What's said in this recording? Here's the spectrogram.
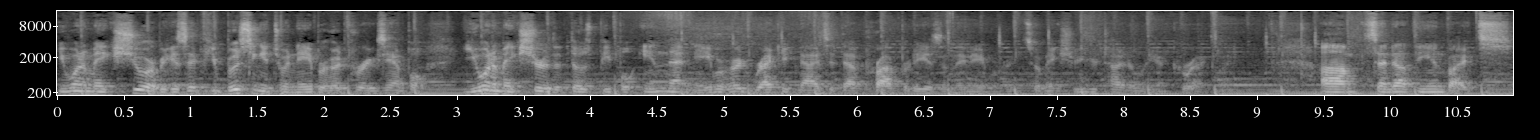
you want to make sure because if you're boosting it to a neighborhood for example you want to make sure that those people in that neighborhood recognize that that property is in the neighborhood. So make sure you're titling it correctly. Um, send out the invites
